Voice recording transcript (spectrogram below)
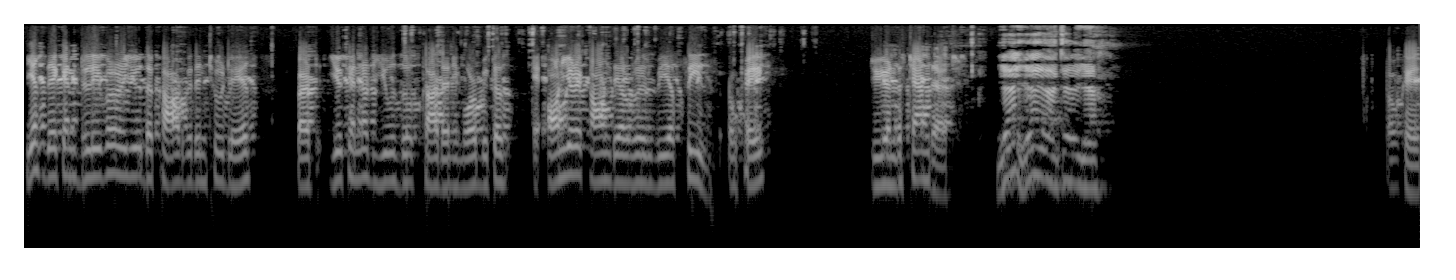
Yes, they can deliver you the card within two days, but you cannot use those card anymore because on your account there will be a seize. Okay? Do you understand that? Yeah, yeah, yeah. Yeah. Okay,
